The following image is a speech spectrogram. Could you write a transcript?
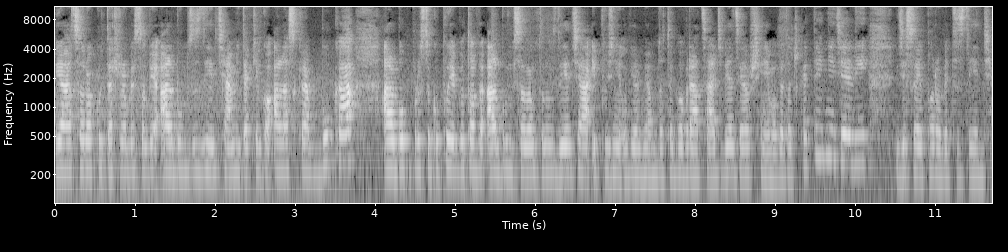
Ja co roku też robię sobie album ze zdjęciami takiego ala scrapbooka, albo po prostu kupuję gotowy album, wsadzam to do zdjęcia i później uwielbiam do tego wracać, więc ja już się nie mogę doczekać tej niedzieli, gdzie sobie porobię te zdjęcia.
